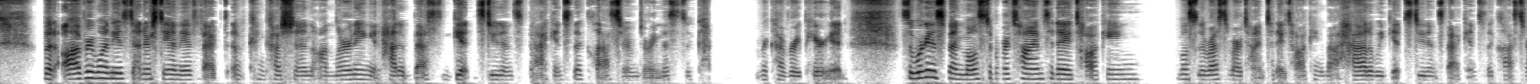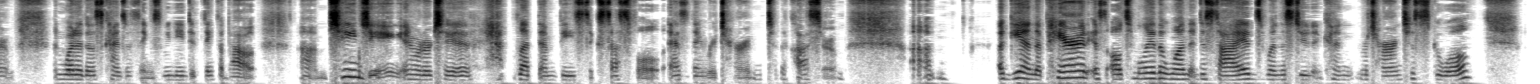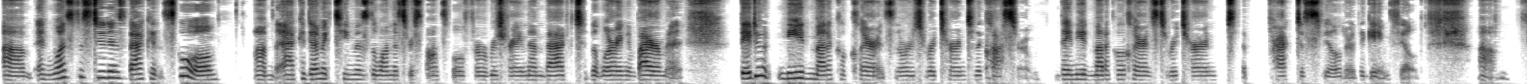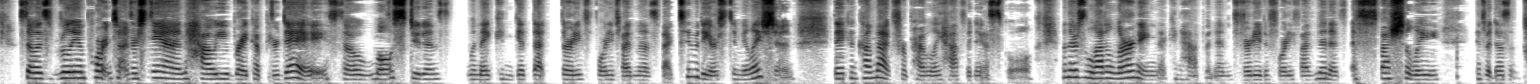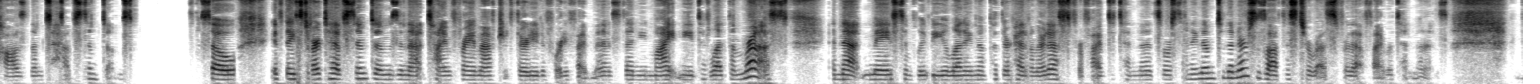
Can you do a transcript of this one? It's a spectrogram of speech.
but everyone needs to understand the effect of concussion on learning and how to best get students back into the classroom during this recovery period. So we're going to spend most of our time today talking, most of the rest of our time today talking about how do we get students back into the classroom and what are those kinds of things we need to think about um, changing in order to let them be successful as they return to the classroom. Um, Again, the parent is ultimately the one that decides when the student can return to school. Um, and once the student is back at school, um, the academic team is the one that's responsible for returning them back to the learning environment. They don't need medical clearance in order to return to the classroom. They need medical clearance to return to the practice field or the game field. Um, so it's really important to understand how you break up your day. So most students, when they can get that 30, 45 minutes of activity or stimulation, they can come back for probably half a day of school. And there's a lot of learning that can happen in 30 to 45 minutes, especially if it doesn't cause them to have symptoms. So if they start to have symptoms in that time frame after 30 to 45 minutes, then you might need to let them rest. And that may simply be letting them put their head on their desk for 5 to 10 minutes or sending them to the nurse's office to rest for that 5 or 10 minutes.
